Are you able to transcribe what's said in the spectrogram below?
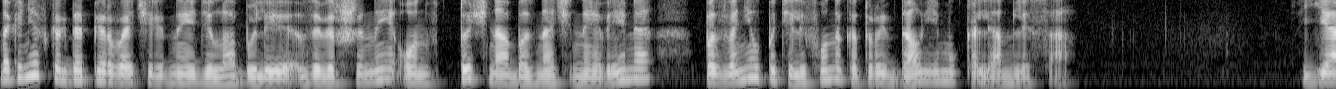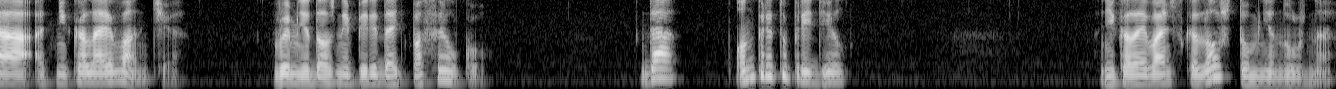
Наконец, когда первоочередные дела были завершены, он в точно обозначенное время позвонил по телефону, который дал ему Колян Лиса. «Я от Николая Ивановича. Вы мне должны передать посылку». «Да, он предупредил». Николай Иванович сказал, что мне нужно.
